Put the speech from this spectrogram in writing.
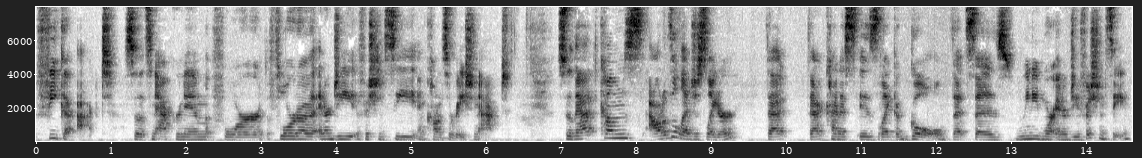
FEECA Act. So, it's an acronym for the Florida Energy Efficiency and Conservation Act. So, that comes out of the legislator. That that kind of is like a goal that says we need more energy efficiency.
